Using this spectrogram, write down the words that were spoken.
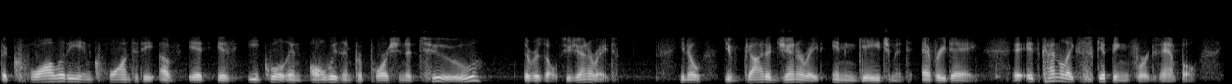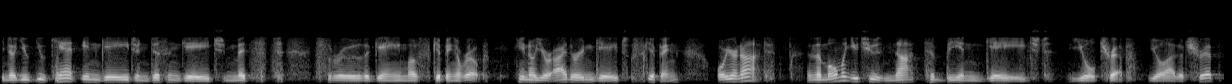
the quality and quantity of it is equal and always in proportionate to the results you generate. You know, you've got to generate engagement every day. It's kind of like skipping, for example. You know, you, you can't engage and disengage midst through the game of skipping a rope. You know, you're either engaged, skipping, or you're not. And the moment you choose not to be engaged, you'll trip. You'll either trip,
